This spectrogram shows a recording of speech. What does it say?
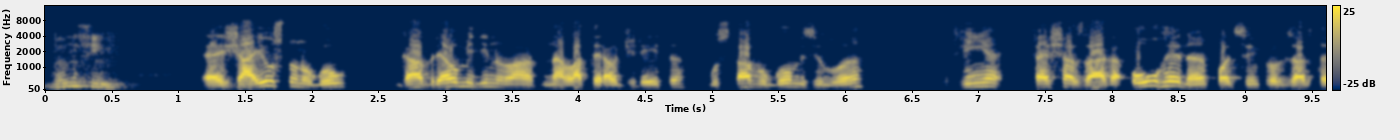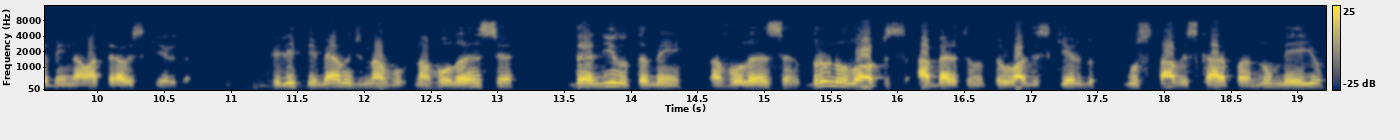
Vamos sim. É, Jailson no gol, Gabriel Menino na lateral direita, Gustavo Gomes e Luan, Vinha fecha a zaga, ou o Renan pode ser improvisado também na lateral esquerda. Felipe Melo na, na volância, Danilo também na volância, Bruno Lopes aberto pelo lado esquerdo, Gustavo Scarpa no meio,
